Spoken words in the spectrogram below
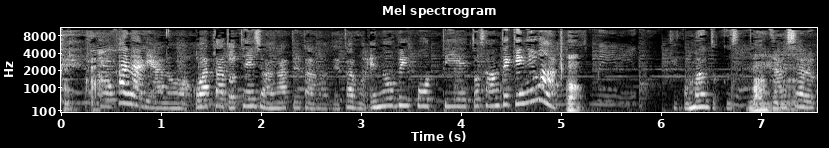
そうか。かなりあの、終わった後テンション上がってたので、多分 NOB48 さん的にはうん結構満足していらっしゃる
